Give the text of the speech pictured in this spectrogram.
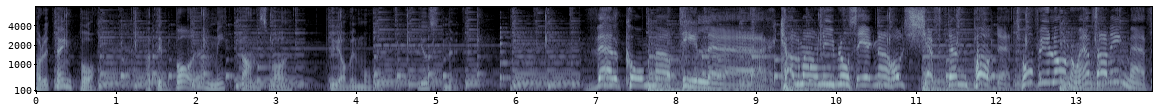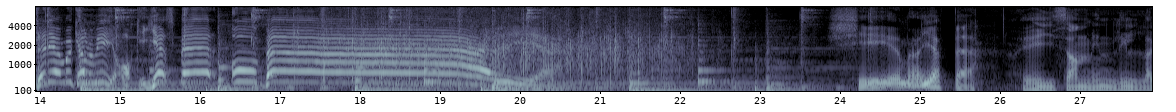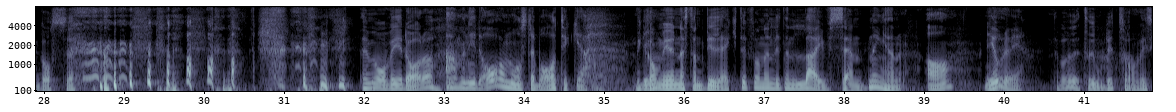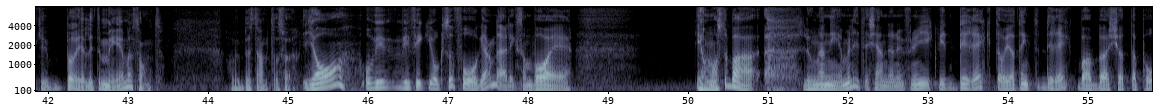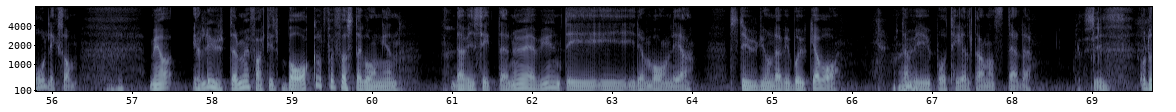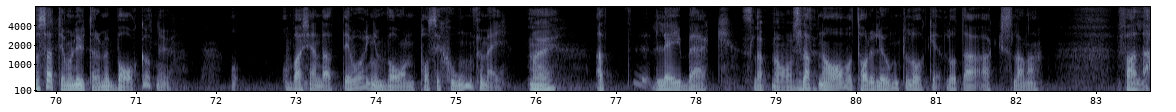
Har du tänkt på att det är bara mitt ansvar hur jag vill må just nu? Välkomna till eh, Kalmar och Nybros egna Håll Käften-podd. Två fyllon och en sanning med Fredrik Ember Kalmeby och Jesper Åberg. Tjena Jeppe. Hejsan min lilla gosse. Hur mår vi idag då? Ja men idag måste det bra tycker jag. Vi kom ju nästan direkt ifrån en liten livesändning här nu. Ja, det gjorde vi. Det var rätt roligt så. Vi ska ju börja lite mer med sånt. Har vi bestämt oss för. Ja, och vi, vi fick ju också frågan där liksom, vad är... Jag måste bara lugna ner mig lite kände jag nu, för nu gick vi direkt och jag tänkte direkt bara börja kötta på liksom. Men jag, jag lutade mig faktiskt bakåt för första gången där vi sitter. Nu är vi ju inte i, i, i den vanliga studion där vi brukar vara, utan vi är ju på ett helt annat ställe. Precis. Och då satt jag och lutade mig bakåt nu. Och, och bara kände att det var ingen van position för mig. Nej, Att lay back, slappna av slappna av och ta det lugnt och låta, låta axlarna falla.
